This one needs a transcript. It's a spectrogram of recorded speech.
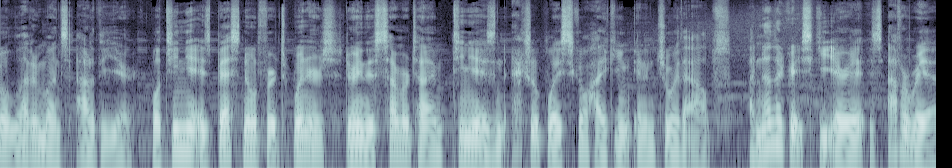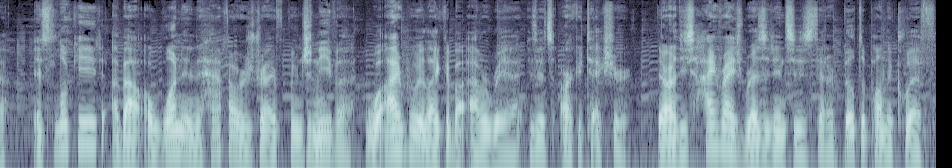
11 months out of the year. While Tignes is best known for its winters, during the summertime, Tignes is an excellent place to go hiking and enjoy the Alps. Another great ski area is Avoriaz. It's located about a one and a half hours drive from Geneva. What I really like about Avoriaz is its architecture. There are these high-rise residences that are built upon the cliff.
